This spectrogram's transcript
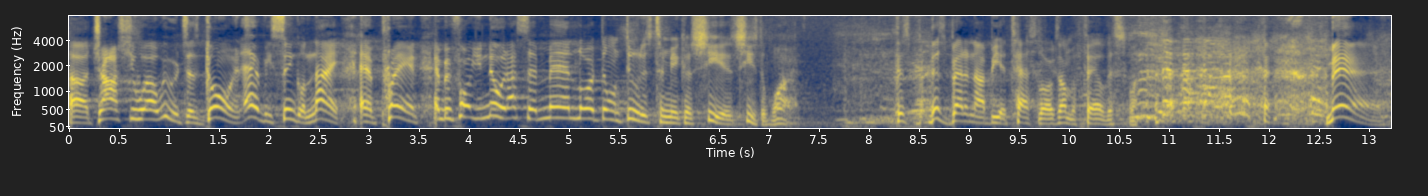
uh, Joshua. We were just going every single night and praying. And before you knew it, I said, Man, Lord, don't do this to me because she is, she's the one. This, this better not be a test, Lord, because I'm going to fail this one. Man,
